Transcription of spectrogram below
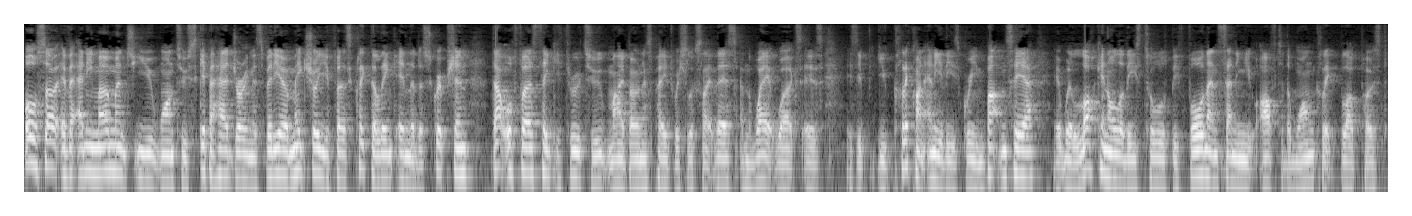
Also, if at any moment you want to skip ahead during this video, make sure you first click the link in the description. That will first take you through to my bonus page, which looks like this. And the way it works is, is if you click on any of these green buttons here, it will lock in all of these tools before then sending you off to the one-click blog post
